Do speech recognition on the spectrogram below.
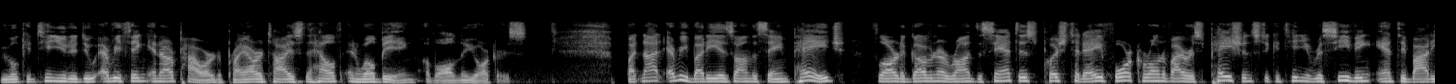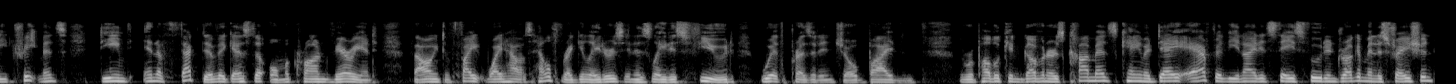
We will continue to do everything in our power to prioritize the health and well being of all New Yorkers. But not everybody is on the same page. Florida Governor Ron DeSantis pushed today for coronavirus patients to continue receiving antibody treatments deemed ineffective against the Omicron variant, vowing to fight White House health regulators in his latest feud with President Joe Biden. The Republican governor's comments came a day after the United States Food and Drug Administration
